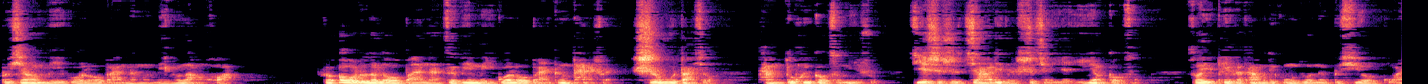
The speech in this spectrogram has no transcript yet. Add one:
不像美国老板那么明朗化。说澳洲的老板呢，则比美国老板更坦率，事务大小，他们都会告诉秘书，即使是家里的事情也一样告诉。所以配合他们的工作呢，不需要拐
